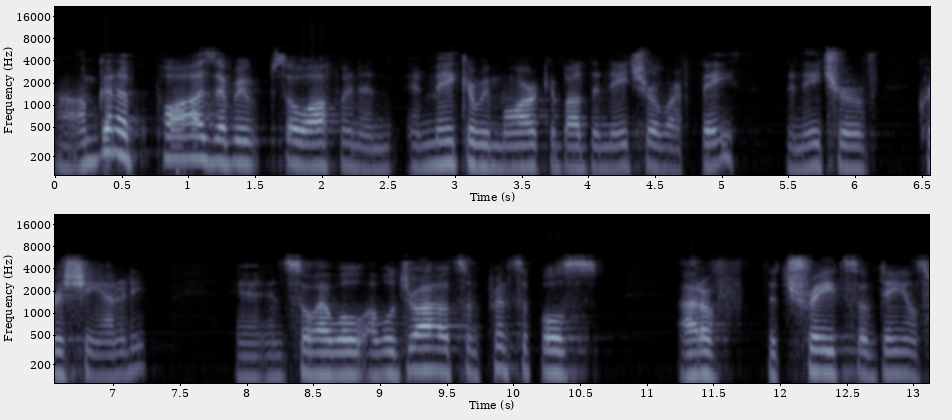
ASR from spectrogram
uh, I'm going to pause every so often and, and make a remark about the nature of our faith, the nature of Christianity. And, and so I will, I will draw out some principles out of the traits of Daniel's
